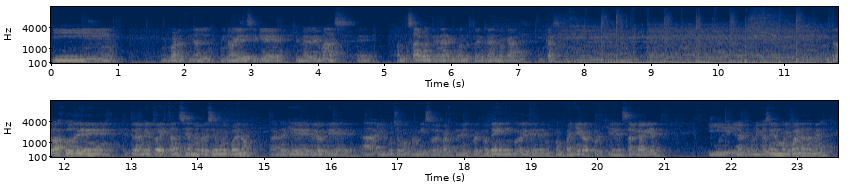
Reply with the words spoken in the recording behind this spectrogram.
Y bueno, al final mi novia dice que, que me ve más cuando salgo a entrenar que cuando estoy entrenando acá en casa. El trabajo de entrenamiento a distancia me pareció muy bueno. La verdad que veo que hay mucho compromiso de parte del cuerpo técnico y de mis compañeros porque salga bien. Y la comunicación es muy buena también.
